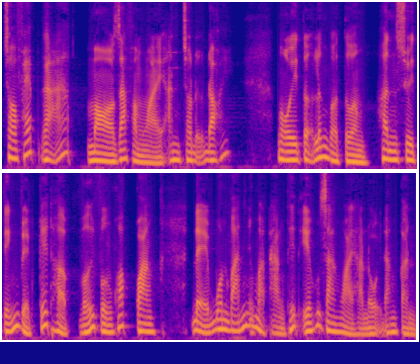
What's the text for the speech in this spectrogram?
cho phép gã mò ra phòng ngoài ăn cho đỡ đói. Ngồi tựa lưng vào tường, Hân suy tính việc kết hợp với Vương Hoắc Quang để buôn bán những mặt hàng thiết yếu ra ngoài Hà Nội đang cần.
